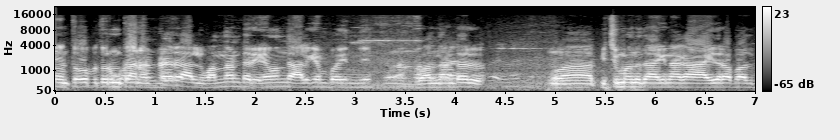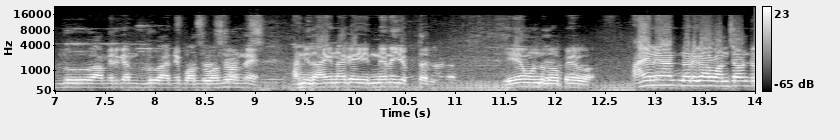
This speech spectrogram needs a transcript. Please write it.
నేను తోపు అంటున్నాడు? అంటారు వాళ్ళు వంద అంటారు ఏముంది వాళ్ళకేం పోయింది? వంద అంటారు పిచ్చి మందు తాగినాక హైదరాబాద్ బ్లూ అమెరికన్ బ్లూ అన్ని వంద వందలు ఉన్నాయి. అన్ని తాగినాక ఎన్నైనా చెప్తారు. ఏం ఉండదు ఉపయోగం. ఆయనే అంటున్నాడుగా వన్ సెవెంటీ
